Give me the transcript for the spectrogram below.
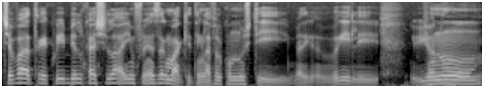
ceva trecuibil ca și la influencer marketing, la fel cum nu știi, adică, really, eu nu,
